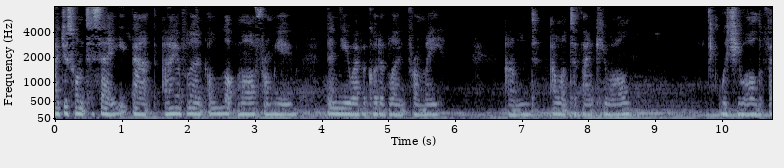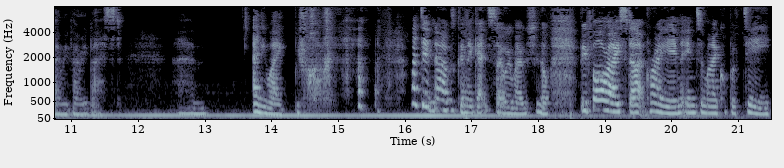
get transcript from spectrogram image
I just want to say that I have learned a lot more from you than you ever could have learned from me. And I want to thank you all. Wish you all the very, very best. Um, anyway, before I didn't know I was going to get so emotional. Before I start crying into my cup of tea,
